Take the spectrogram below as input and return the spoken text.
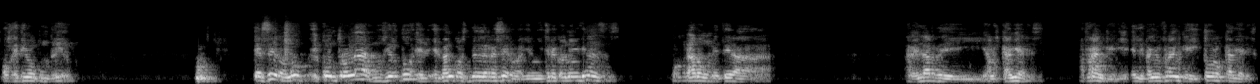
Objetivo cumplido. Tercero, ¿no? Eh, controlar, ¿no es cierto?, el, Banco Central de Reserva y el Ministerio de Economía y Finanzas. Lograron meter a, a Velarde y a los caviares, a Franque, el español Franque y todos los caviares.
